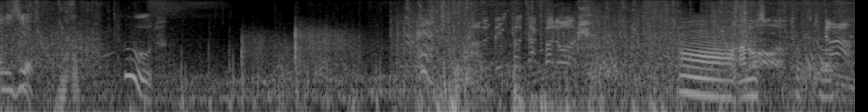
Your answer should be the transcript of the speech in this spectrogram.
Neutralisiert. Gut. Haben Sichtkontakt verloren! Oh, armes Tupftuff. Da!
